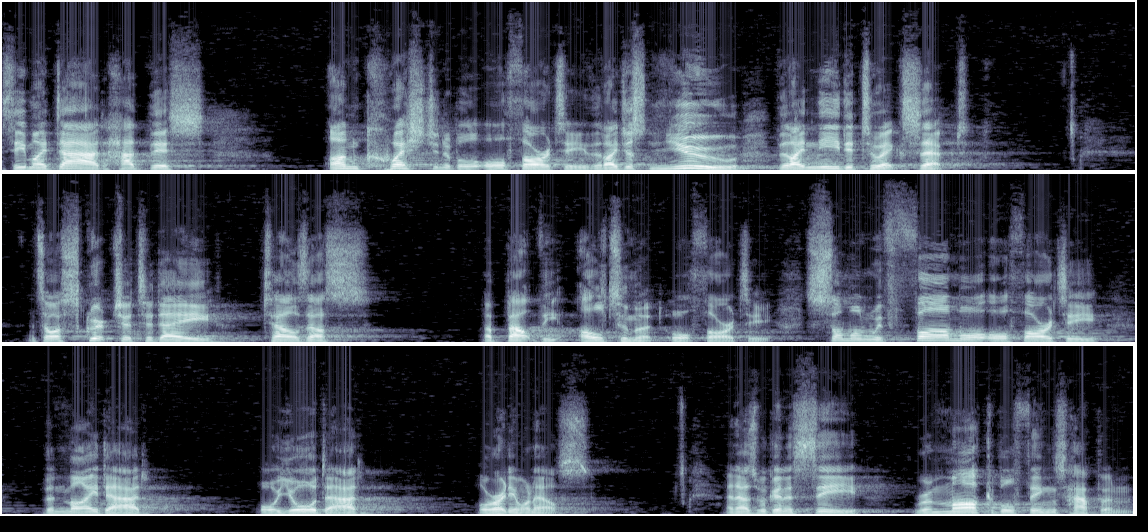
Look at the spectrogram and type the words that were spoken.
See, my dad had this unquestionable authority that I just knew that I needed to accept. And so our scripture today tells us about the ultimate authority, someone with far more authority than my dad or your dad or anyone else. And as we're going to see, remarkable things happen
